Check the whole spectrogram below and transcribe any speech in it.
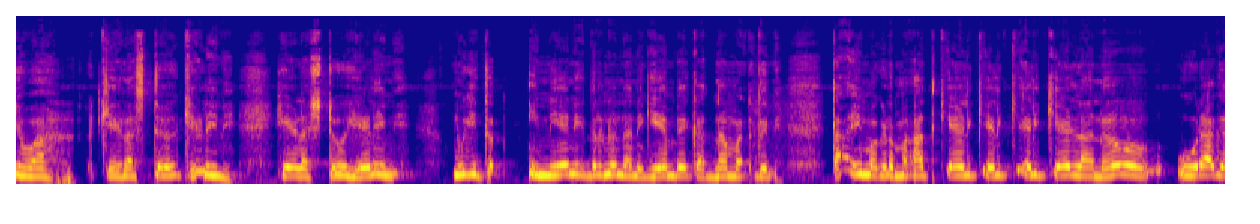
ಯವ್ವ, ಕೇಳಷ್ಟು ಕೇಳೀನಿ, ಹೇಳಷ್ಟು ಹೇಳೀನಿ. ಮುಗೀತು. ಇನ್ನೇನಿದ್ರು ನನಗೆ ಏನು ಬೇಕು ಅದನ್ನ ಮಾಡ್ತೀನಿ. ತಾಯಿ ಮಗಳ ಮಾತು ಕೇಳಿ ಕೇಳಿ ಕೇಳಿ ಕೇಳಿ ನಾನು ಊರಾಗ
